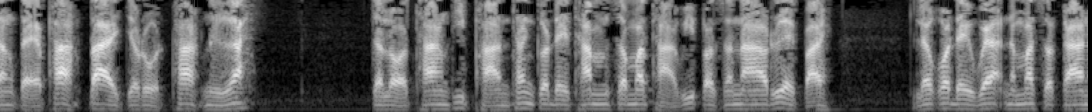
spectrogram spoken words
ตั้งแต่ภาคใต้จรดภาคเหนือ ตลอดทางที่ผ่านท่านก็ได้ทำสมถาวิปัสนาเรื่อยไป แล้วก็ได้แวะนมัสการ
